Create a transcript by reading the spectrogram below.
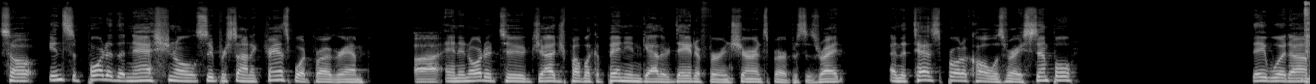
So, in support of the National Supersonic Transport Program, uh, and in order to judge public opinion, gather data for insurance purposes, right? And the test protocol was very simple. They would um,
